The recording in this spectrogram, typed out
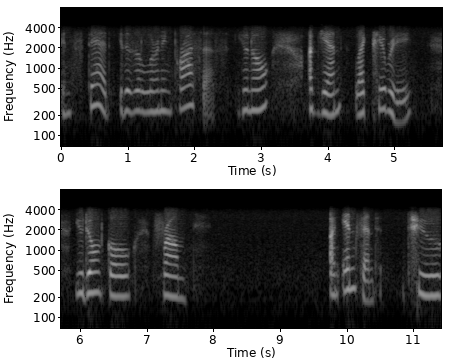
Instead, it is a learning process. You know, again, like puberty, you don't go from an infant to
